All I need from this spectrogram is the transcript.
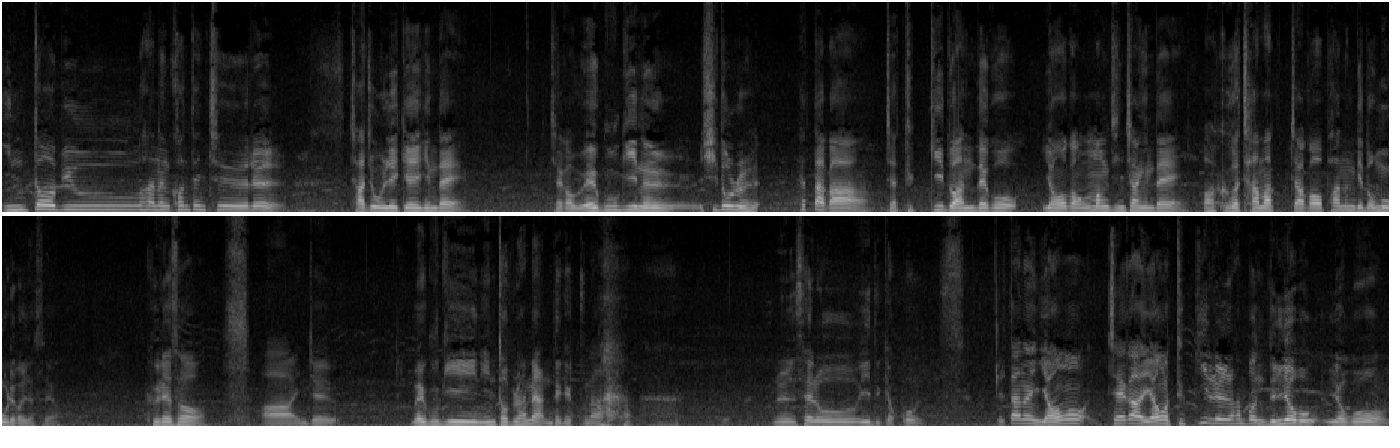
인터뷰하는 컨텐츠를 자주 올릴 계획인데 제가 외국인을 시도를 했다가 제가 듣기도 안 되고 영어가 엉망진창인데 와 그거 자막 작업하는 게 너무 오래 걸렸어요. 그래서 아 이제 외국인 인터뷰를 하면 안 되겠구나. 를 새로이 느꼈고 일단은 영어 제가 영어 듣기를 한번 늘려보려고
